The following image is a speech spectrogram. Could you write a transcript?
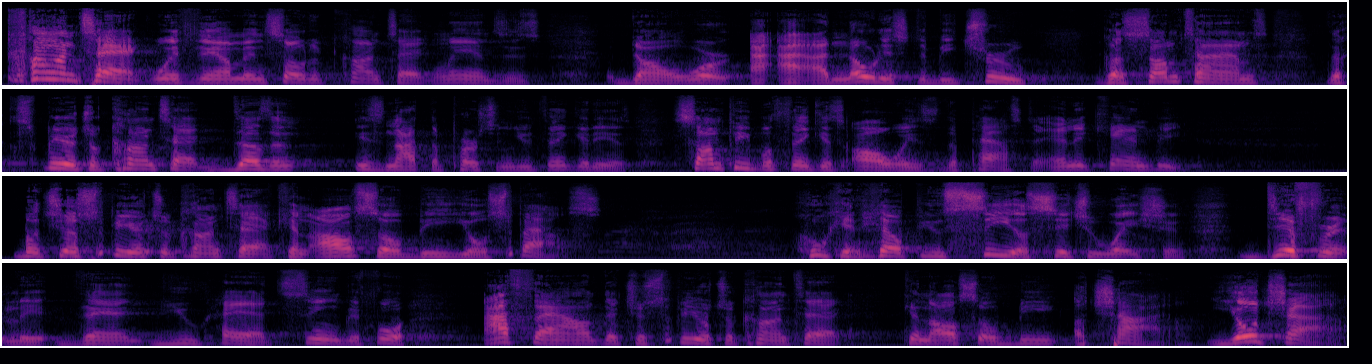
contact with them, and so the contact lenses don't work. I, I, know this to be true because sometimes the spiritual contact doesn't is not the person you think it is. Some people think it's always the pastor, and it can be. But your spiritual contact can also be your spouse who can help you see a situation differently than you had seen before. I found that your spiritual contact can also be a child, your child,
